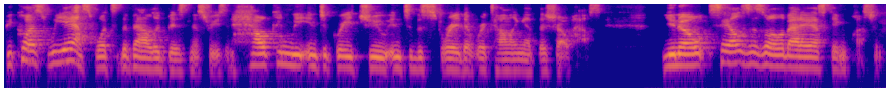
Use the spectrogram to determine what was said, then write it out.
because we asked, what's the valid business reason? How can we integrate you into the story that we're telling at the show house? You know, sales is all about asking questions.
